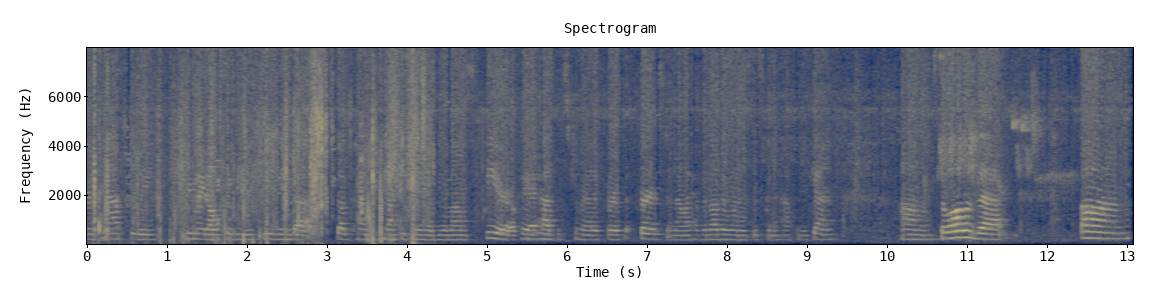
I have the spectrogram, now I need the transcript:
birthed naturally, you might also be receiving that subconscious messaging of your mom's fear. Okay, I had this traumatic birth at first, and now I have another one. Is this going to happen again? Um, so all of that. Um,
